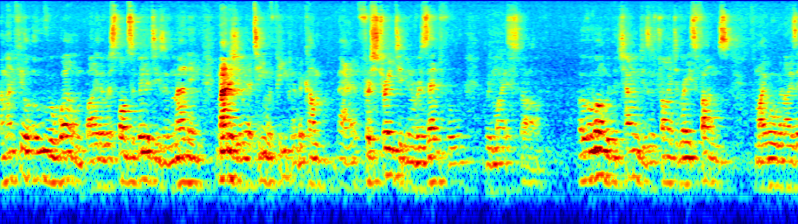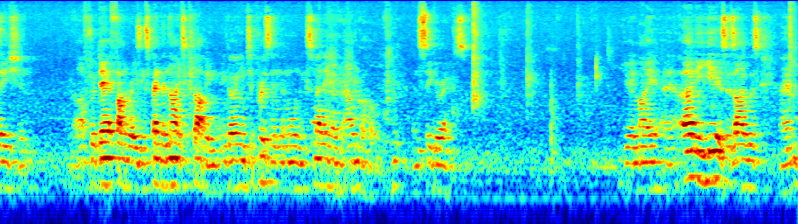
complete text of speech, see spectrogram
I might feel overwhelmed by the responsibilities of manning, managing a team of people and become uh, frustrated and resentful with my staff. Overwhelmed with the challenges of trying to raise funds for my organisation. After a day of fundraising, spend the night clubbing and going into prison in the morning smelling of alcohol and cigarettes. During my uh, early years, as I was um,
